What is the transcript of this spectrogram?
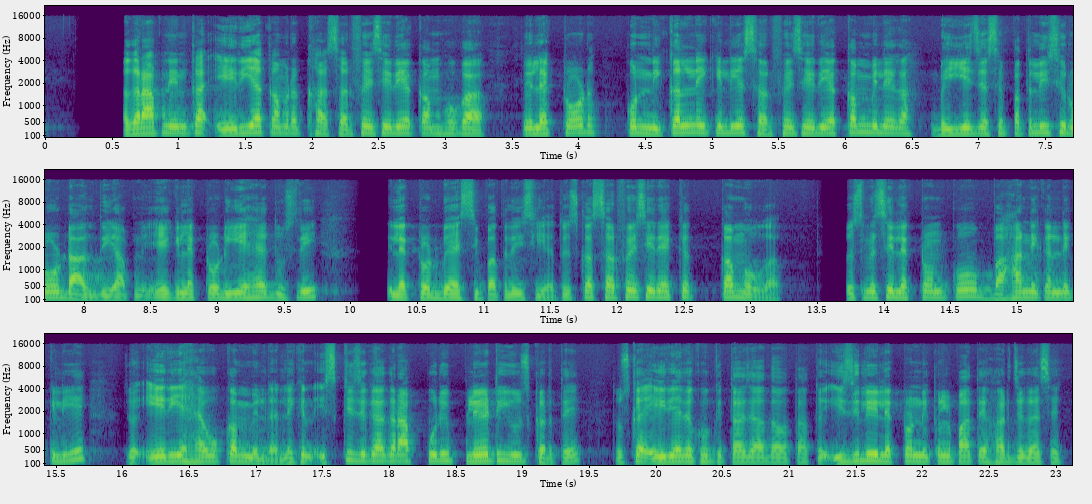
अगर आपने इनका एरिया कम रखा सरफेस एरिया कम होगा तो इलेक्ट्रोड को निकलने के लिए सरफेस एरिया कम मिलेगा। भाई, ये जैसे पतली सी रोड डाल दी आपने, एक इलेक्ट्रोड ये है, दूसरी इलेक्ट्रोड भी ऐसी पतली सी है तो इसका सरफेस एरिया कम होगा। तो इसमें से इलेक्ट्रॉन को बाहर निकलने के लिए जो एरिया है वो कम मिल रहा है, लेकिन इसकी जगह अगर आप पूरी प्लेट यूज़ करते तो उसका एरिया देखो कितना ज़्यादा होता तो ईजिली इलेक्ट्रॉन निकल पाते हर जगह से।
